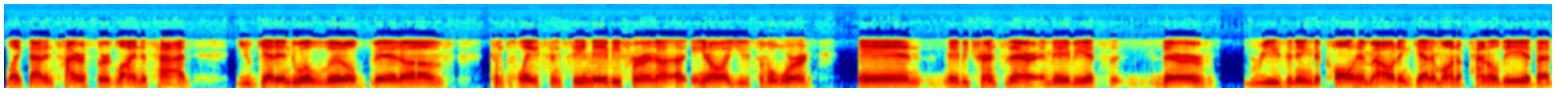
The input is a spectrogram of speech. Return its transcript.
like that entire third line has had. You get into a little bit of complacency, maybe for an, uh, you know a use of a word, and maybe Trent's there, and maybe it's their reasoning to call him out and get him on a penalty that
